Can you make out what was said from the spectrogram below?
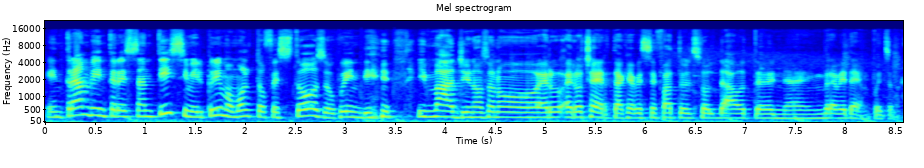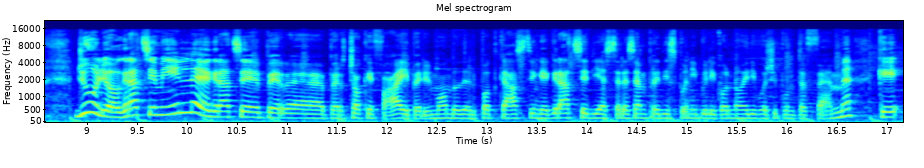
Entrambi interessantissimi, il primo molto festoso, quindi immagino, sono, ero, ero, certa che avesse fatto il sold out in, in breve tempo. Insomma. Giulio, grazie mille, grazie per, per, ciò che fai, per il mondo del podcasting e grazie di essere sempre disponibili con noi di Voci.fm che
